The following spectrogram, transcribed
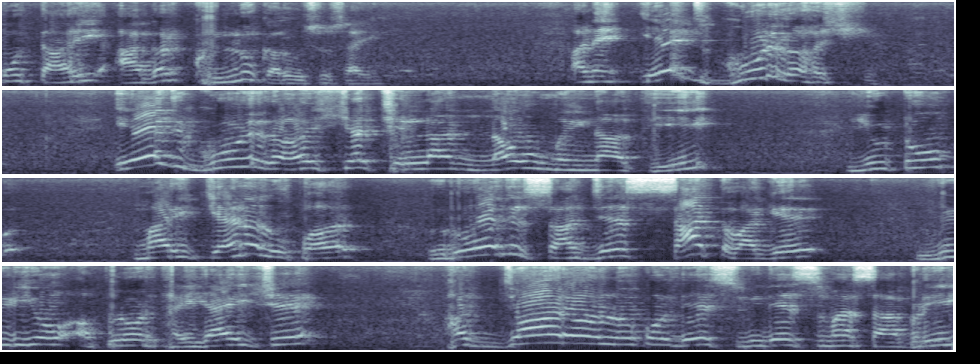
હું તારી આગળ ખુલ્લું કરું છું સાહેબ. અને એ જ ગુણ રહસ્ય, એ જ ગુણ રહસ્ય છેલ્લા નવ મહિનાથી યુટ્યુબ મારી ચેનલ ઉપર રોજ સાંજે સાત વાગે વીડિયો અપલોડ થઈ જાય છે. હજારો લોકો દેશ વિદેશમાં સાંભળી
